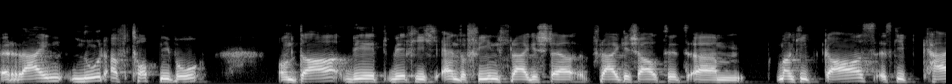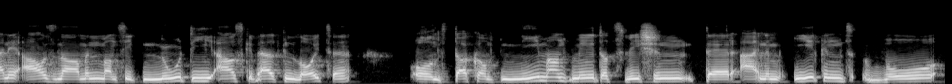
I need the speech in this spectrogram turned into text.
rein, nur auf Top-Niveau. Und da wird wirklich Endorphin freigeschaltet. Ähm, man gibt Gas, es gibt keine Ausnahmen, man sieht nur die ausgewählten Leute und da kommt niemand mehr dazwischen, der einem irgendwo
